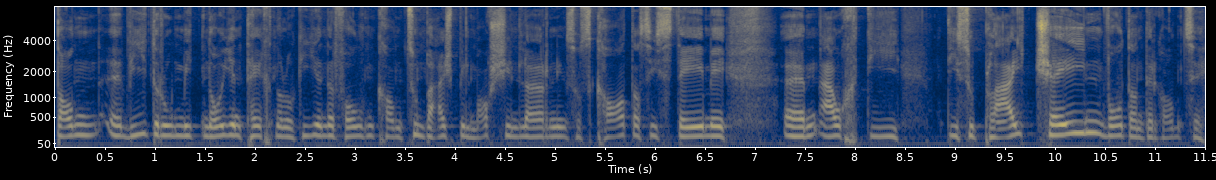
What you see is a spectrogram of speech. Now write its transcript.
dann äh, wiederum mit neuen Technologien erfolgen kann, zum Beispiel Machine Learning, so SCADA-Systeme, ähm, auch die die Supply Chain, wo dann der ganze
